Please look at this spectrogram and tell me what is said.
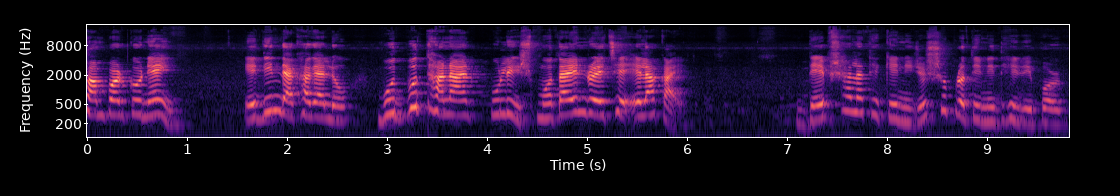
সম্পর্ক নেই। এদিন দেখা গেল বুদবুদ থানার পুলিশ মোতায়েন রয়েছে এলাকায়। দেবশালা থেকে নিজস্ব প্রতিনিধির রিপোর্ট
